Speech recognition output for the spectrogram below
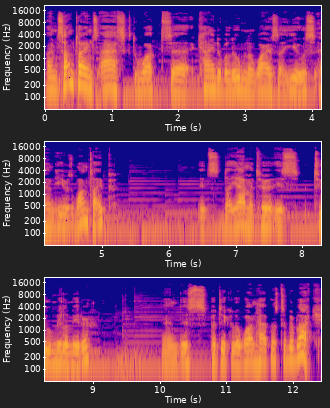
I'm sometimes asked what uh, kind of aluminum wires I use, and here's one type. Its diameter is 2 millimeter, and this particular one happens to be black.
